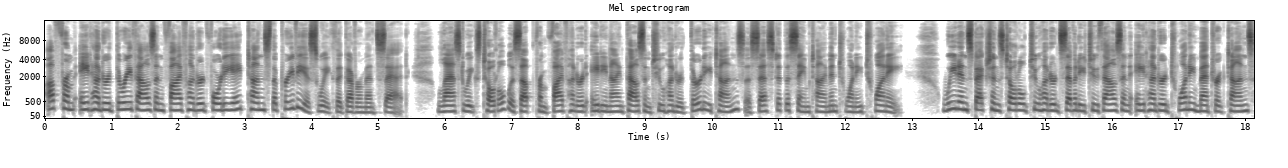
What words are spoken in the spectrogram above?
up from 803,548 tons the previous week, the government said. Last week's total was up from 589,230 tons assessed at the same time in 2020. Wheat inspections totaled 272,820 metric tons,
